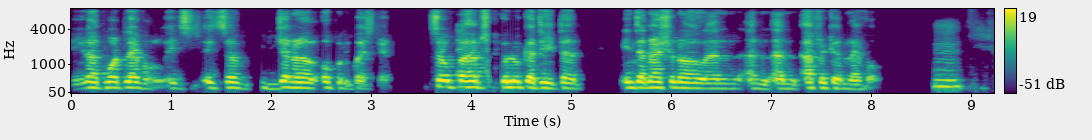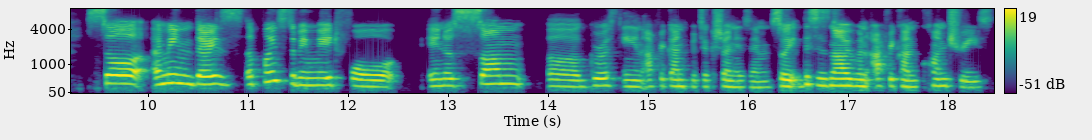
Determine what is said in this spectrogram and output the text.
you know, at what level. It's it's a general open question. So perhaps you could look at it at international and, and, and African level. Mm. So, I mean, there is a point to be made for, you know, some uh, growth in African protectionism. So this is now even African countries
